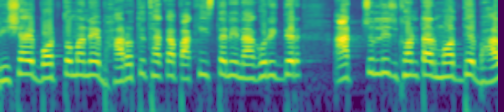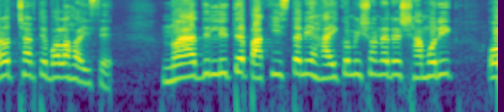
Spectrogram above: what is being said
ভিসায় বর্তমানে ভারতে থাকা পাকিস্তানি নাগরিকদের আটচল্লিশ ঘণ্টার মধ্যে ভারত ছাড়তে বলা হয়েছে। নয়াদিল্লিতে পাকিস্তানি হাইকমিশনারের সামরিক ও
